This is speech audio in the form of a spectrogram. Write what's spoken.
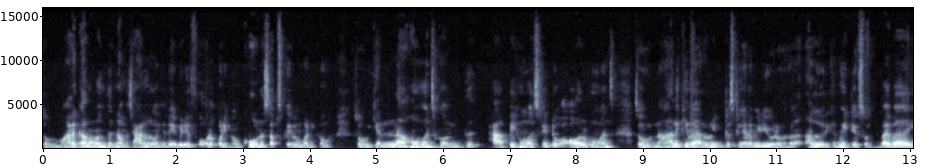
ஸோ மறக்காமல் வந்து நம்ம சேனலை வந்து டே பை டே ஃபாலோ பண்ணிக்கோங்க. கூட சப்ஸ்கிரைபும் பண்ணிக்கோங்க. ஸோ எல்லா ஹூமன்ஸ்க்கும் வந்து happy humans day to all humans so நாளைக்கு வேற ஒரு இன்ட்ரெஸ்டிங்கான வீடியோட வரும் அது வரைக்கும் மீட் சொல் பை பாய்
